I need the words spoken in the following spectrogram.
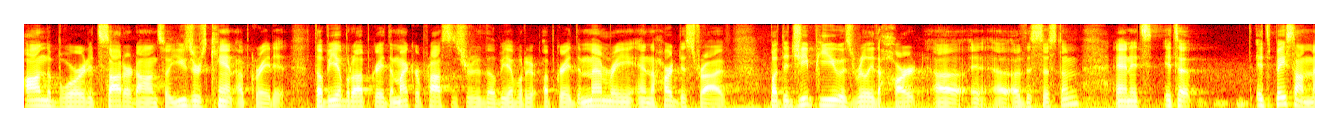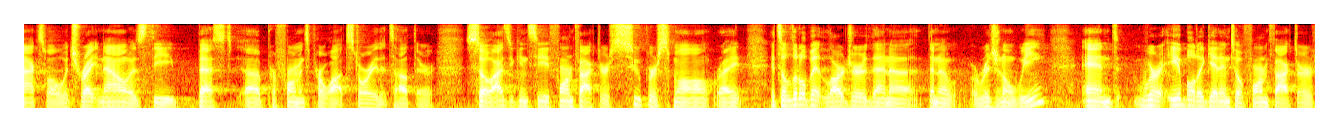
on the board, it's soldered on, so users can't upgrade it. They'll be able to upgrade the microprocessor, they'll be able to upgrade the memory and the hard disk drive, but the GPU is really the heart uh, of the system, and it's, it's, a, it's based on Maxwell, which right now is the best uh, performance per watt story that's out there. So as you can see, form factor is super small, right? It's a little bit larger than a than a original Wii, and we're able to get into a form factor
